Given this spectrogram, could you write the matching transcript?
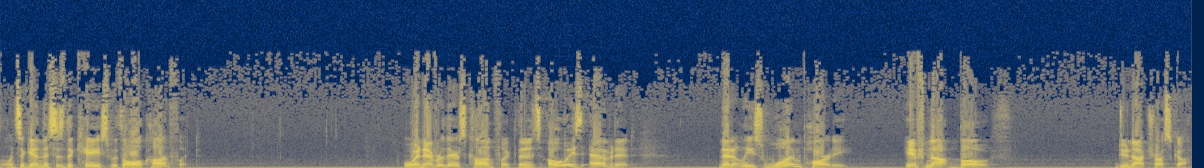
Once again, this is the case with all conflict. Whenever there's conflict, then it's always evident that at least one party, if not both, do not trust God.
